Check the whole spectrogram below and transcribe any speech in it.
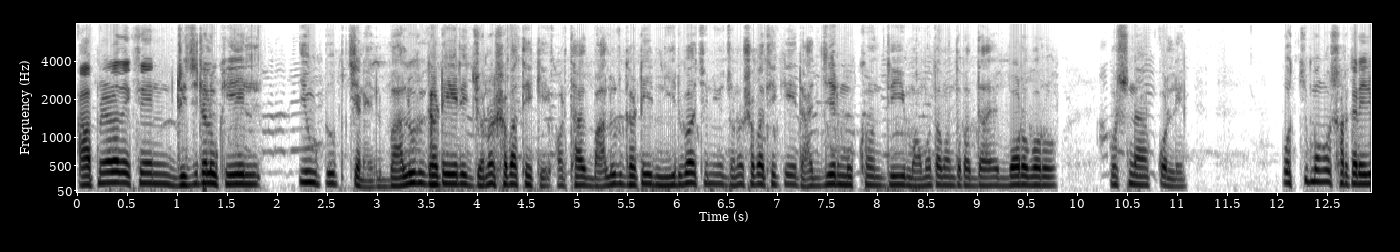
আপনারা দেখছেন ডিজিটাল উকিল ইউটিউব চ্যানেল বালুরঘাটের জনসভা থেকে অর্থাৎ বালুরঘাটের নির্বাচনীয় জনসভা থেকে রাজ্যের মুখ্যমন্ত্রী মমতা বন্দ্যোপাধ্যায় বড় বড় ঘোষণা করলেন। পশ্চিমবঙ্গ সরকারের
